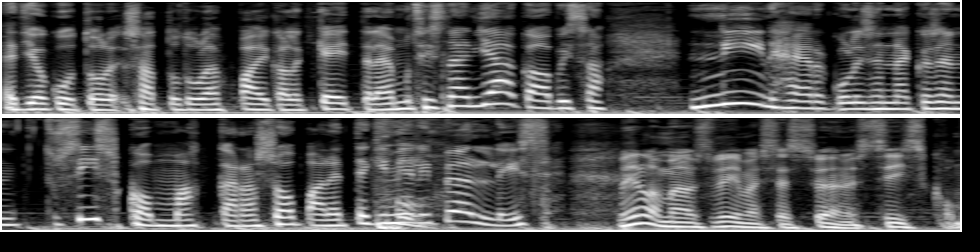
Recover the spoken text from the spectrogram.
että joku tuli, sattui tulee paikalle keittelemään. Mutta siis näin jääkaapissa niin herkullisen näköisen siskon makkarasopan, että teki mieli pöllis. Milloin mä olisin viimeksi syönyt siskon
